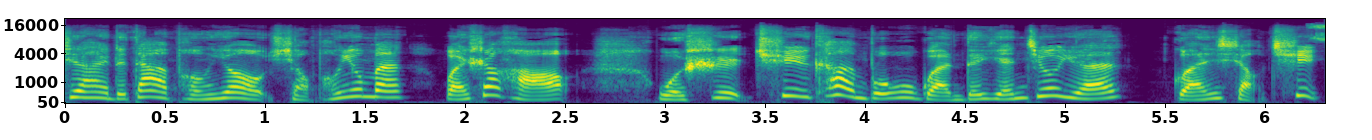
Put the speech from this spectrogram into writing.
亲爱的大朋友、小朋友们，晚上好！我是去看博物馆的研究员管小趣。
